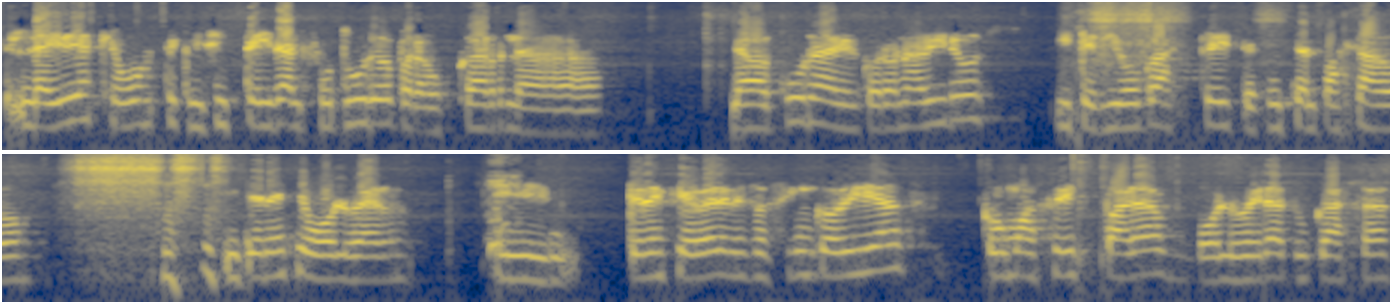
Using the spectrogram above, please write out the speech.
la idea es que vos te quisiste ir al futuro para buscar la, la vacuna del coronavirus y te equivocaste y te fuiste al pasado y tenés que volver y tenés que ver en esos cinco días cómo haces para volver a tu casa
